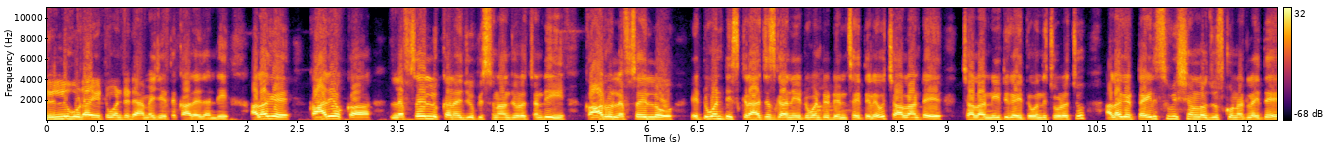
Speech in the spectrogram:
గ్రిల్ కూడా ఎటువంటి డ్యామేజ్ అయితే కాలేదండి. అలాగే కార్ యొక్క లెఫ్ట్ సైడ్ లుక్ అనేది చూపిస్తున్నాను చూడొచ్చండి. కారు లెఫ్ట్ సైడ్లో ఎటువంటి స్క్రాచెస్ కానీ ఎటువంటి డెన్స్ అయితే లేవు. చాలా అంటే చాలా నీట్గా అయితే ఉంది చూడొచ్చు. అలాగే టైర్స్ విషయంలో చూసుకున్నట్లయితే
